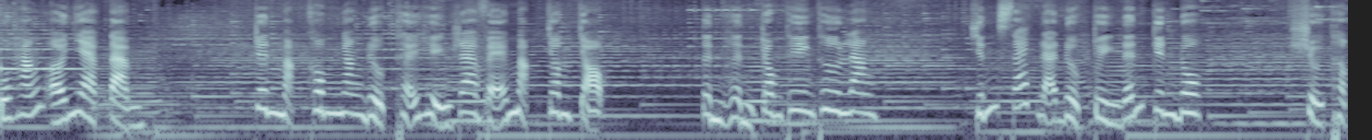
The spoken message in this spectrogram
của hắn ở nhà tạm trên mặt không ngăn được thể hiện ra vẻ mặt châm chọc. Tình hình trong thiên thư lăng Chính xác đã được truyền đến Kinh Đô. Sự thật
